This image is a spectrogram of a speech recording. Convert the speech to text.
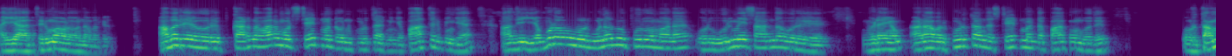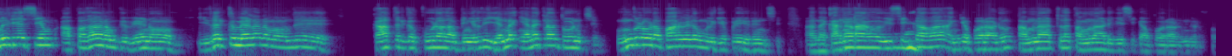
ஐயா திருமாவளவன் அவர்கள். அவர் ஒரு கடந்த வாரம் ஒரு ஸ்டேட்மெண்ட் ஒன்று கொடுத்தாரு. நீங்க பார்த்துருப்பீங்க. அது எவ்வளவு ஒரு உணர்வு பூர்வமான ஒரு உரிமை சார்ந்த ஒரு விடயம். ஆனா அவர் கொடுத்த அந்த ஸ்டேட்மெண்ட்டை பார்க்கும்போது ஒரு தமிழ் தேசியம் அப்பதான் நமக்கு வேணும். இதற்கு மேல நம்ம வந்து காத்திருக்க கூடாது அப்படிங்கிறது என்ன எனக்கெல்லாம் தோணுச்சு. உங்களோட பார்வையில உங்களுக்கு எப்படி இருந்துச்சு? அந்த கர்நாடகா விசிகாவா அங்க போராடும். தமிழ்நாட்டுல தமிழ்நாடு விசிகா போராடுங்கிறப்போ.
